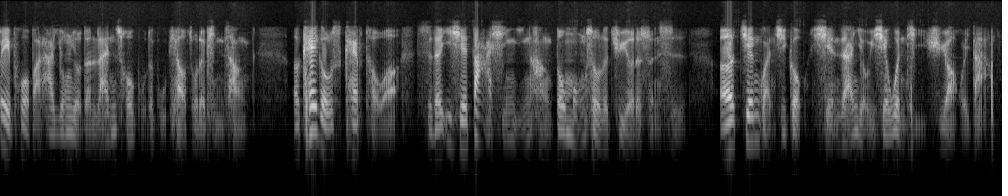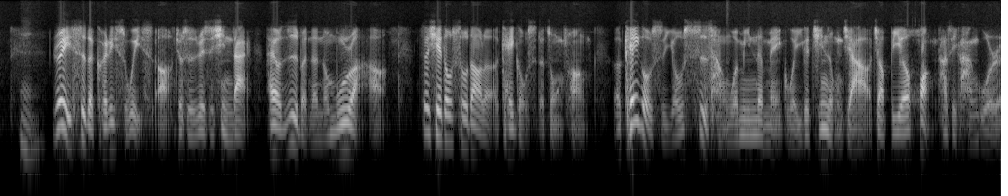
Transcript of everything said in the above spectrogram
被迫把他拥有的蓝筹股的股票做了平仓。Akagos Capital 啊，使得一些大型银行都蒙受了巨额的损失。而监管机构显然有一些问题需要回答。嗯，瑞士的 Credit Suisse 啊，就是瑞士信贷，还有日本的 Nomura 啊，这些都受到了 Kagos 的重创。而 Kagos 由市场闻名的美国一个金融家啊，叫比尔晃，他是一个韩国人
